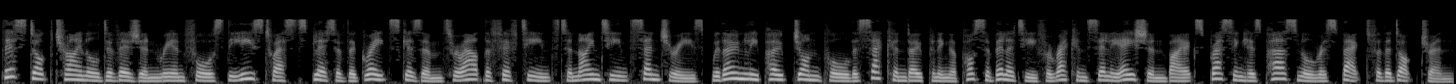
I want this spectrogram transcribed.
This doctrinal division reinforced the east-west split of the Great Schism throughout the 15th to 19th centuries, with only Pope John Paul II opening a possibility for reconciliation by expressing his personal respect for the doctrine.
